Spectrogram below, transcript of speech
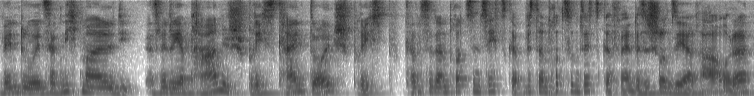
wenn du jetzt halt nicht mal, die, also wenn du Japanisch sprichst, kein Deutsch sprichst, kannst du dann trotzdem 60er, bist dann trotzdem 60er-Fan. Das ist schon sehr rar, oder?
